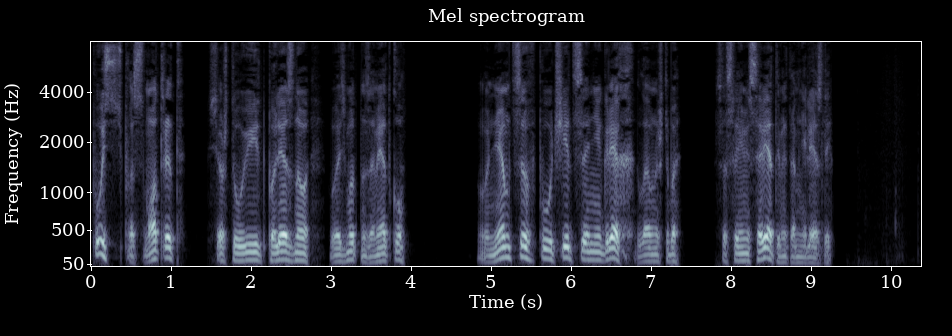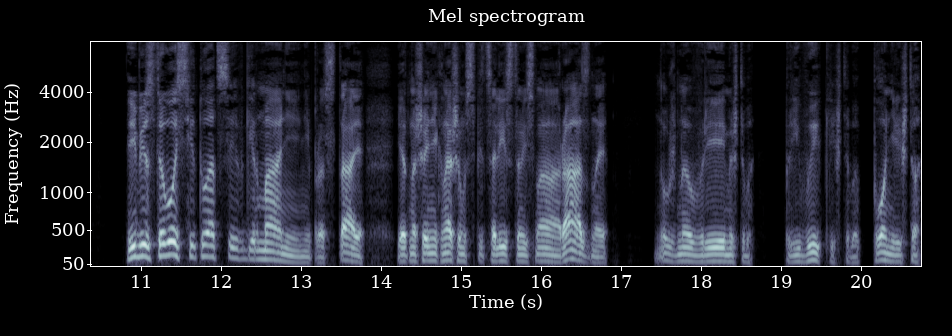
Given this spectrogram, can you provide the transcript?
Пусть посмотрят, все, что увидят полезного, возьмут на заметку. У немцев поучиться не грех, главное, чтобы со своими советами там не лезли. И без того ситуация в Германии непростая, и отношение к нашим специалистам весьма разное. Нужно время, чтобы привыкли, чтобы поняли, что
